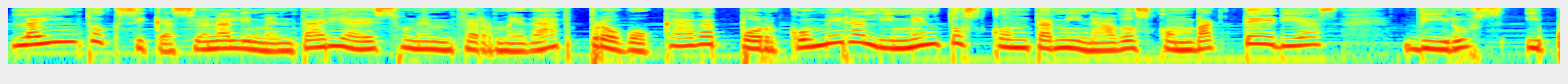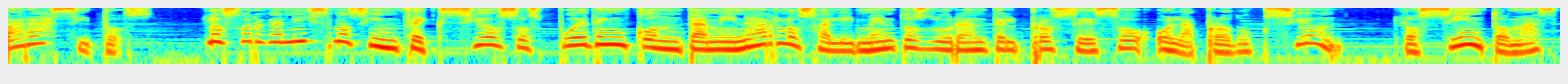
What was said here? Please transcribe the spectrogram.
La intoxicación alimentaria es una enfermedad provocada por comer alimentos contaminados con bacterias, virus y parásitos. Los organismos infecciosos pueden contaminar los alimentos durante el proceso o la producción. Los síntomas,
